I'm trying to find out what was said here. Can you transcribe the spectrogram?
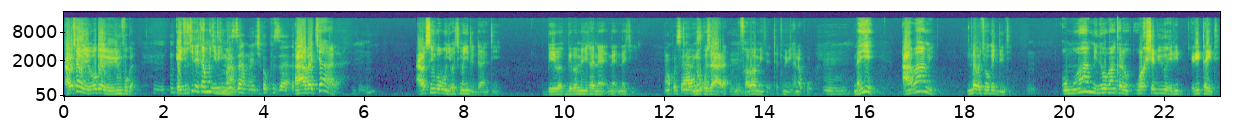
abakyala bye boogera bye bimvuga. Ekyo kireetamu kirima ingizaamu ekyokuzaala. Abakyala abasinga obungi bakimanyire dda nti be bamenyeka ne- ne- neki n'okuzaala. N'okuzaala. Fe abaami te- tetumenyekanaku naye abaami nga bakyogedde nti omwami ne bwebankale workshedule eri tight.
